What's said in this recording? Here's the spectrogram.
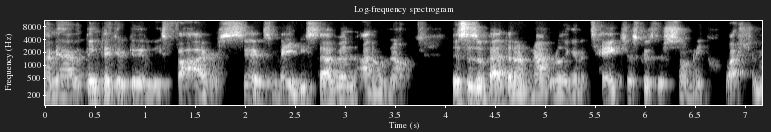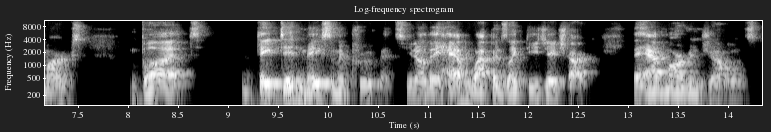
I mean, I would think they could get at least five or six, maybe seven. I don't know. This is a bet that I'm not really going to take just because there's so many question marks. But they did make some improvements. You know, they have weapons like DJ Chark, they have Marvin Jones,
